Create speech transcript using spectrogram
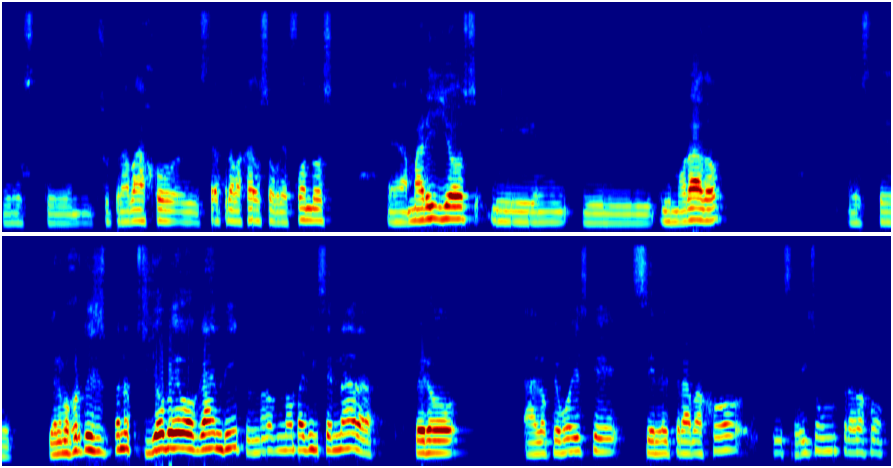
Este, su trabajo está trabajado sobre fondos eh, amarillos y, y, morado. Este, y a lo mejor tú dices, bueno, si yo veo Gandhi, pues no, no me dice nada, pero a lo que voy es que se le trabajó y se le hizo un trabajo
